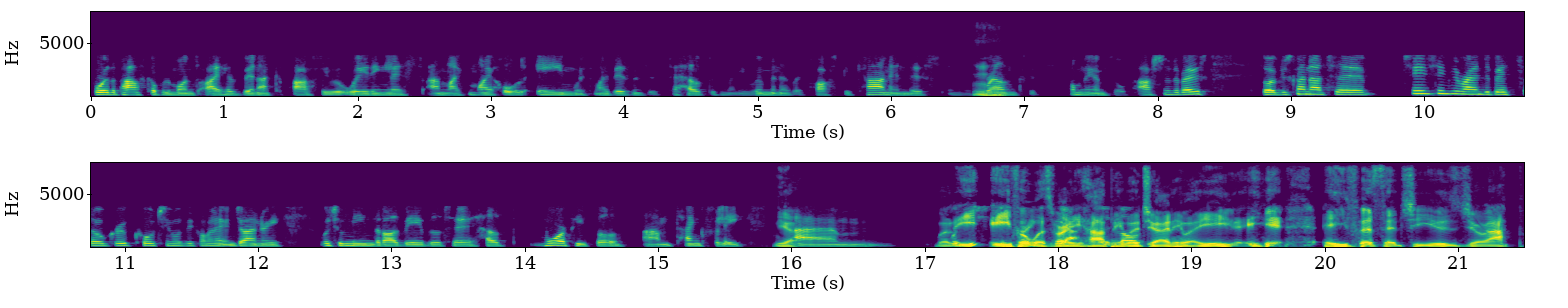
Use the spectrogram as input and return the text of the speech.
for the past couple of months, I have been at capacity with waiting lists, and like my whole aim with my business is to help as many women as I possibly can in this in this mm. realm because it's something I'm so passionate about. So I've just kind of had to change things around a bit. So group coaching will be coming out in January, which will mean that I'll be able to help more people. Um, thankfully. Yeah. Um, well, Eva was very yeah, happy with you anyway. Eva said she used your app.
